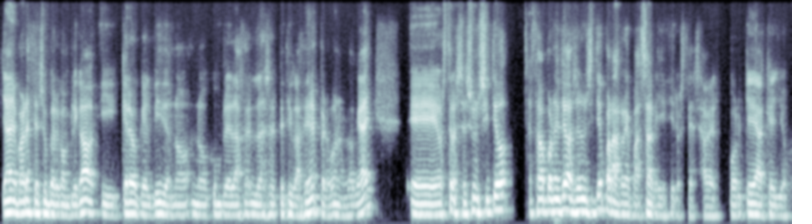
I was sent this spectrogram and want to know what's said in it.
ya me parece súper complicado y creo que el vídeo no, cumple las, especificaciones, pero bueno, lo que hay. Eh, ostras, es un sitio, estaba poniendo a ser un sitio para repasar y decir, ostras, a ver, ¿por qué aquello?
